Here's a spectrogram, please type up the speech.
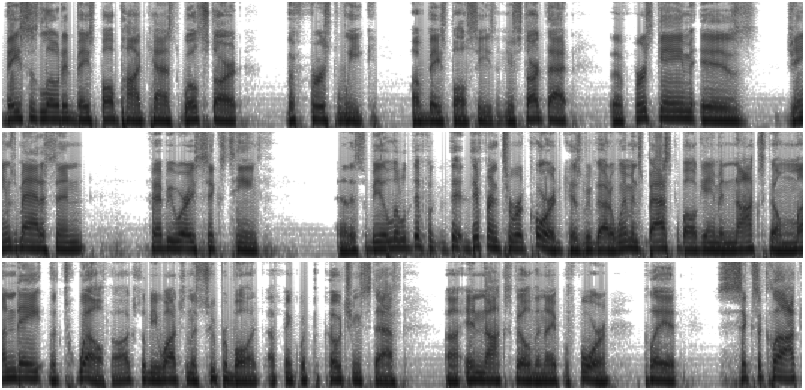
Bases Loaded Baseball Podcast will start the first week of baseball season. You start that. The first game is James Madison, February 16th. Now, this will be a little diff- different to record because we've got a women's basketball game in Knoxville Monday, the 12th. I'll actually be watching the Super Bowl, I, I think, with the coaching staff uh, in Knoxville the night before. Play at 6 o'clock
